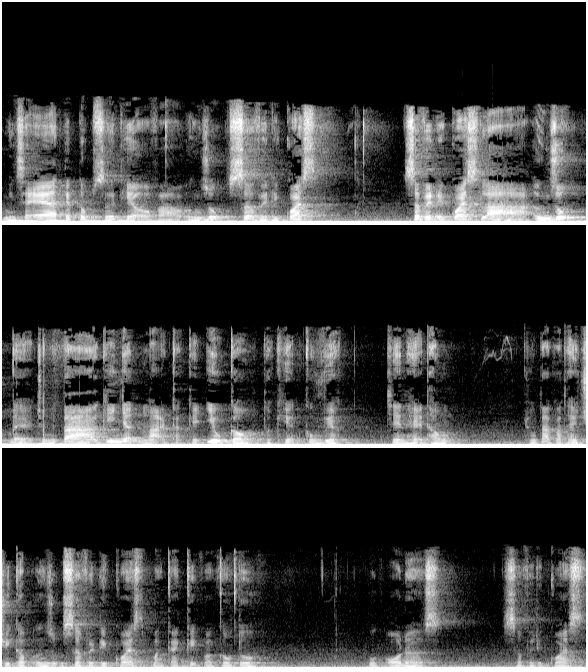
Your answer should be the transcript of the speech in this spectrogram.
mình sẽ tiếp tục giới thiệu vào ứng dụng Service Request. Service Request là ứng dụng để chúng ta ghi nhận lại các cái yêu cầu thực hiện công việc trên hệ thống. Chúng ta có thể truy cập ứng dụng Service Request bằng cách kích vào câu tô Work Orders Service Request.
